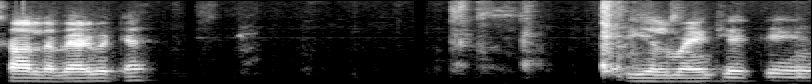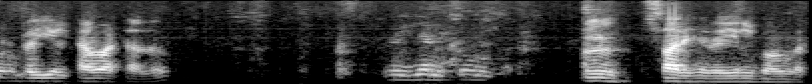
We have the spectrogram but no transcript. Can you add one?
చాలా బ్యాడ్ పెట్టా ఇవాళ మా ఇంట్లో అయితే రొయ్యలు టమాటాలు సారీ రొయ్యలు గోంగూర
